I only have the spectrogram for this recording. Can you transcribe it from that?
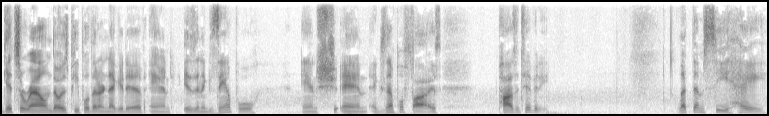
gets around those people that are negative and is an example and sh- and exemplifies positivity. Let them see, hey,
